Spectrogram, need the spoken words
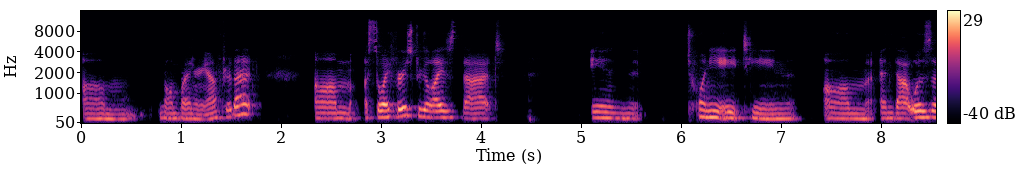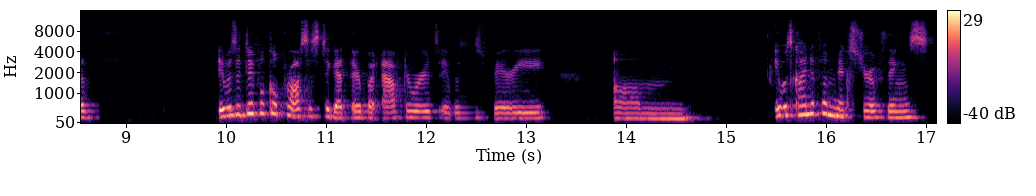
um, non binary after that. Um, so I first realized that in 2018. Um, and that was a it was a difficult process to get there, but afterwards it was very um, it was kind of a mixture of things.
